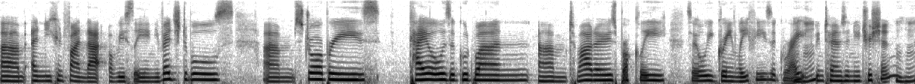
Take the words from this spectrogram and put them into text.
Um, and you can find that obviously in your vegetables, um, strawberries, kale is a good one, um, tomatoes, broccoli. So, all your green leafies are great Mhm. in terms of nutrition. hmm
